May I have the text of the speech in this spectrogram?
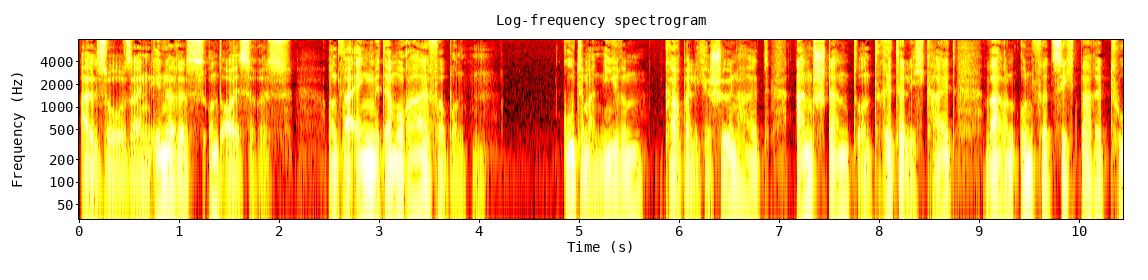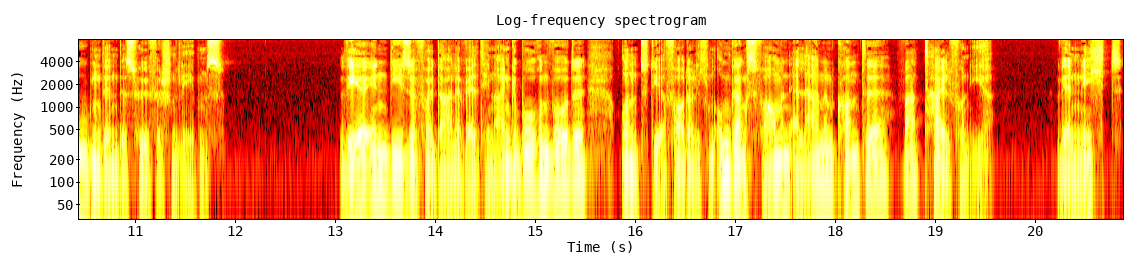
also sein Inneres und Äußeres, und war eng mit der Moral verbunden. Gute Manieren, körperliche Schönheit, Anstand und Ritterlichkeit waren unverzichtbare Tugenden des höfischen Lebens. Wer in diese feudale Welt hineingeboren wurde und die erforderlichen Umgangsformen erlernen konnte, war Teil von ihr. Wer nicht,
